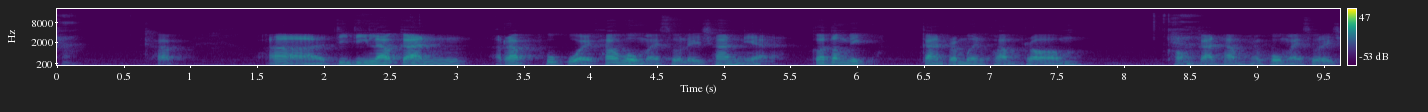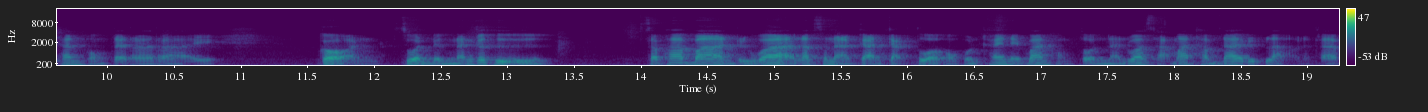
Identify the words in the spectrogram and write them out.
ค่ะ ครับ จริงๆแล้วการรับผู้ป่วยเข้า Home Isolation เนี่ยก็ต้องมีการประเมินความพร้อมของการทำ Home Isolation ของแต่ละรายก่อนส่วนหนึ่งนั้นก็คือ สภาพบ้านหรือว่าลักษณะการกักตัวของคนไข้ในบ้านของตนนั้นว่าสามารถทำได้หรือเปล่านะครับ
